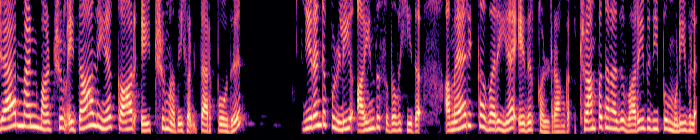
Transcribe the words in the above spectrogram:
ஜேர்மன் மற்றும் இத்தாலிய கார் ஏற்றுமதிகள் தற்போது இரண்டு புள்ளி ஐந்து சதவிகித அமெரிக்க வரியை எதிர்கொள்கிறாங்க ட்ரம்ப் தனது வரி விதிப்பு முடிவில்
